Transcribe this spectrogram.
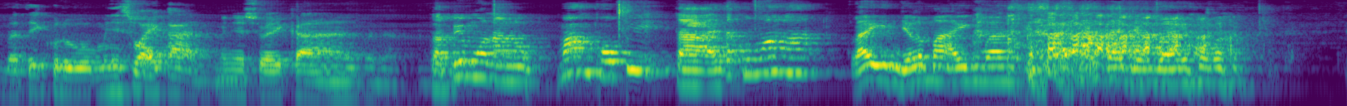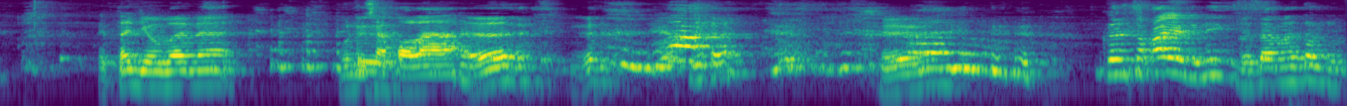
Berarti kudu menyesuaikan. menyesuaikan Benar. tapi mau anu mang kopi tah eta kumaha lain jelema aing mah. Eta jawabanna mah eta jawabanna. Mun di sakola eh. Eh. Kan sok aya gini. Datang-datang tuh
